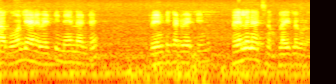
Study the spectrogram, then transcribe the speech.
నాకు ఓన్లీ ఆయన పెట్టింది ఏంటంటే ట్రైన్ టికెట్ పెట్టిండు. ట్రైన్లోనే వచ్చినాం ఫ్లైట్లో కూడా.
